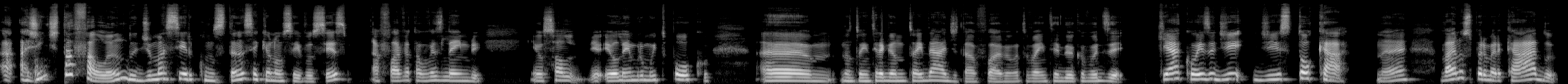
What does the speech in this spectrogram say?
A, a gente está falando de uma circunstância que eu não sei vocês, a Flávia talvez lembre. Eu só eu, eu lembro muito pouco. Não estou entregando tua idade, tá, Flávia? Mas tu vai entender o que eu vou dizer. Que é a coisa de, de estocar, né? Vai no supermercado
